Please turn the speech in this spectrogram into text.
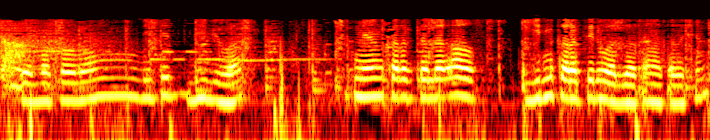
Şöyle bakalım. Bir de Bibi var. Çıkmayan karakterler az. 20 karakteri var zaten arkadaşın.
